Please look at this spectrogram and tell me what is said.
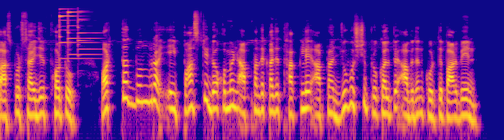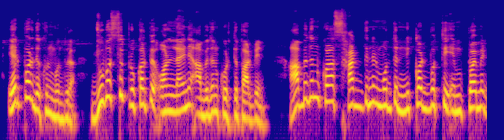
পাসপোর্ট সাইজের ফটো। অর্থাৎ বন্ধুরা, এই পাঁচটি ডকুমেন্ট আপনাদের কাছে থাকলে আপনার যুবশ্রী প্রকল্পে আবেদন করতে পারবেন। এরপর দেখুন বন্ধুরা, যুবশ্রী প্রকল্পে অনলাইনে আবেদন করতে পারবেন। আবেদন করার ষাট দিনের মধ্যে নিকটবর্তী এমপ্লয়মেন্ট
